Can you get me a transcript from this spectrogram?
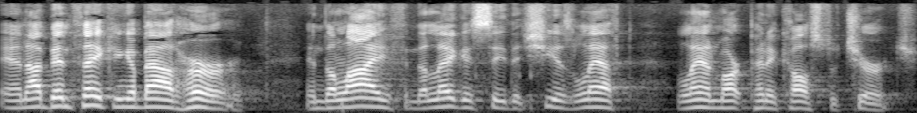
And I've been thinking about her and the life and the legacy that she has left Landmark Pentecostal Church.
